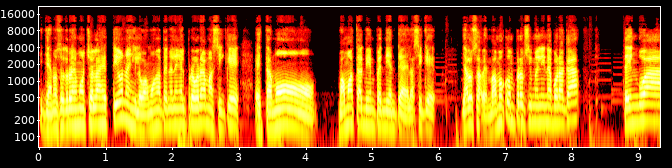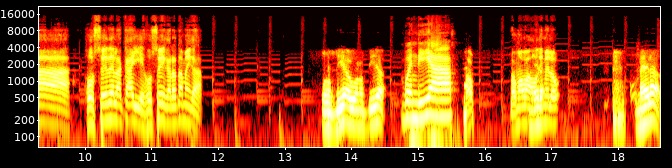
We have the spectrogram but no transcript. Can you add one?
ya nosotros hemos hecho las gestiones y lo vamos a tener en el programa, así que estamos, vamos a estar bien pendientes a él. Así que ya lo saben, vamos con próxima línea por acá. Tengo a José de la calle, José Garata Mega. Buenos días, buenos días. Buen día. Vamos abajo, Mira. dímelo. Mira,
